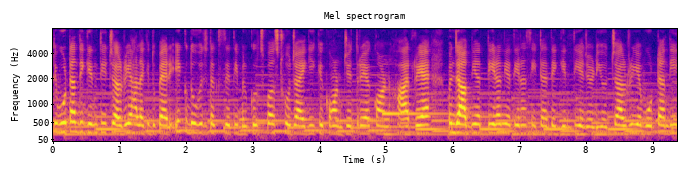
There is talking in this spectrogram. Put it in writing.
ਤੇ ਵੋਟਾਂ ਦੀ ਗਿਣਤੀ ਚੱਲ ਰਹੀ ਹੈ। ਹਾਲਾਂਕਿ ਦੁਪਹਿਰ 1-2 ਵਜੇ ਤੱਕ ਸਥਿਤੀ ਬਿਲਕੁਲ ਸਪਸ਼ਟ ਹੋ ਜਾਏਗੀ ਕਿ ਕੌਣ ਜਿੱਤ ਰਿਹਾ, ਕੌਣ ਹਾਰ ਰਿਹਾ ਪੰਜਾਬ ਦੀਆਂ 13 ਦੀਆਂ 13 ਸੀਟਾਂ ਤੇ ਗਿਣਤੀ ਹੈ ਜਿਹੜੀ ਉਹ ਚੱਲ ਰਹੀ ਹੈ। ਵੋਟਾਂ ਦੀ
